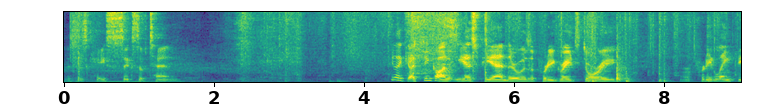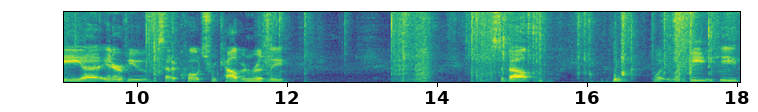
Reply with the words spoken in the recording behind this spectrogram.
This is case 6 of 10. I feel like I think on ESPN there was a pretty great story pretty lengthy uh, interview, set of quotes from Calvin Ridley. Just about what, what he he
